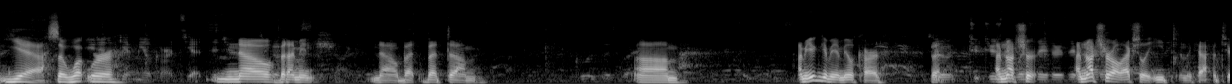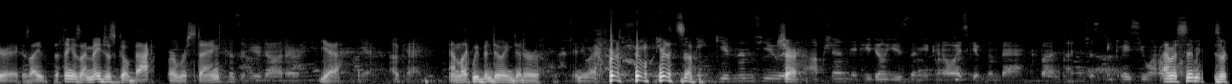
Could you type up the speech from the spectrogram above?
Yeah, so what we're, get meal cards yet, no, but I mean, no, but, but, um, um, I mean, you can give me a meal card, but Tu- Tuesday, I'm not sure, Thursday, I'm not sure I'll actually eat in the cafeteria, because I, the thing is, I may just go back where we're staying. Because of your daughter. Yeah, Yeah, okay. and like we've been doing dinner anyway. Let me give them to you Sure. as an option. If you don't use them, you can always give them back. But uh, just in case you want to. I'm assuming these are,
